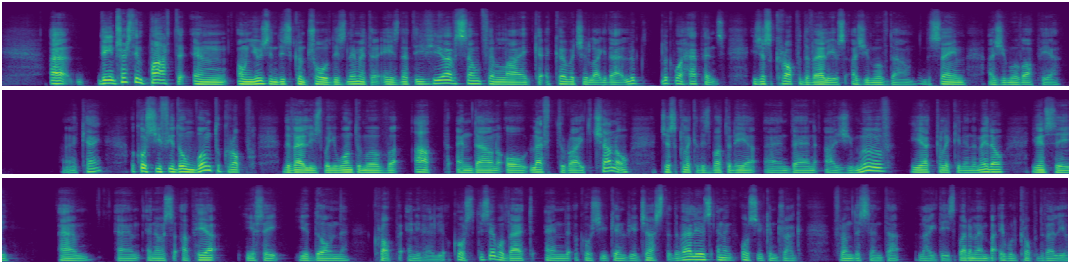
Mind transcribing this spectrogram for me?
Uh, the interesting part um, on using this control, this limiter, is that if you have something like a curvature like that, look look what happens. You just crop the values as you move down, the same as you move up here. Okay. Of course, if you don't want to crop the values, where you want to move up and down or left to right channel, just click this button here. And then as you move here, clicking in the middle, you can see, um, and, and also up here, you see you don't crop any value. Of course, disable that. And of course, you can readjust the values and also you can drag from the center like this. But remember, it will crop the value,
